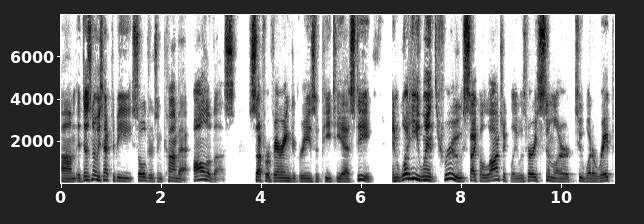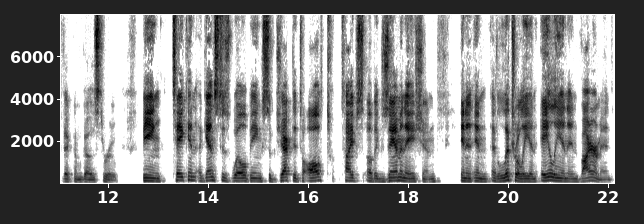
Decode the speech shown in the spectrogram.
um, it doesn't always have to be soldiers in combat. All of us suffer varying degrees of PTSD. And what he went through psychologically was very similar to what a rape victim goes through being taken against his will, being subjected to all t- types of examination in, a, in a, literally an alien environment.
